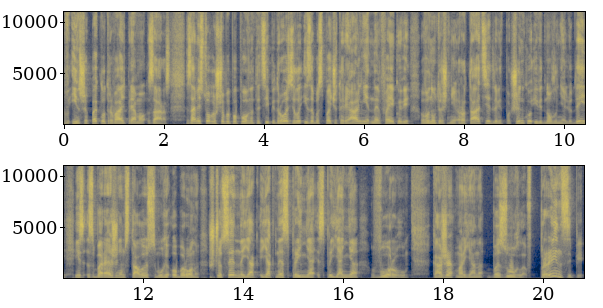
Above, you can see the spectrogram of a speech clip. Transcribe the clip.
в інше пекло тривають прямо зараз. Замість того, щоб поповнити ці підрозділи і забезпечити реальні, не фейкові внутрішні ротації для відпочинку і відновлення людей із збереженням сталої смуги оборони, що це не як, як не сприйня, сприяння ворогу, каже Мар'яна Безугла. В принципі,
